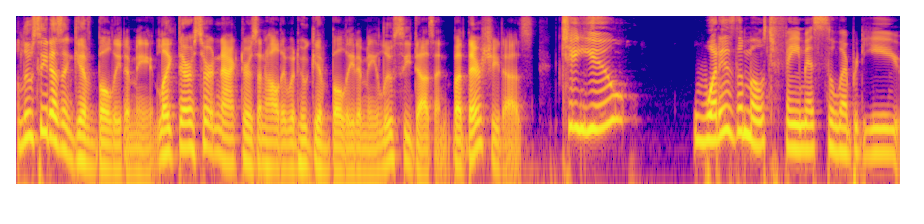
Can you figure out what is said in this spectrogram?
Lucy doesn't give bully to me. Like, there are certain actors in Hollywood who give bully to me. Lucy doesn't, but there she does. To you, what is the most famous celebrity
